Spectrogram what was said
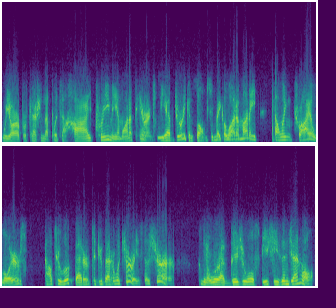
We are a profession that puts a high premium on appearance. We have jury consultants who make a lot of money telling trial lawyers how to look better, to do better with juries. So, sure, you know, we're a visual species in general.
